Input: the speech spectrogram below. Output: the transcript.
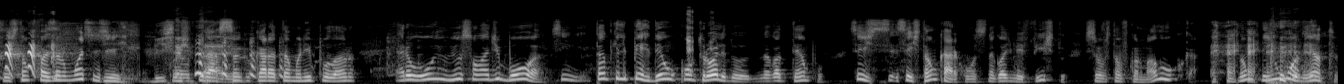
Vocês estão fazendo um monte de Bicho conspiração que o cara tá manipulando. Era o Will Wilson lá de boa. Assim, tanto que ele perdeu o controle do, do negócio do tempo. Vocês estão, cara, com esse negócio de Mephisto, vocês estão ficando maluco, cara. Não tem um momento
